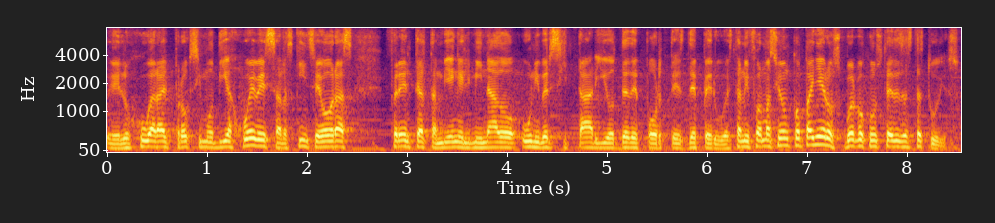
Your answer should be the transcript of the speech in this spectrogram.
eh, lo jugará el próximo día jueves a las 15 horas frente al también eliminado Universitario de Deportes de Perú. Esta es la información, compañeros. Vuelvo con ustedes hasta estudios.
